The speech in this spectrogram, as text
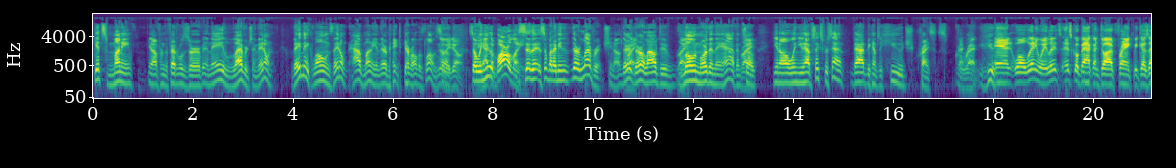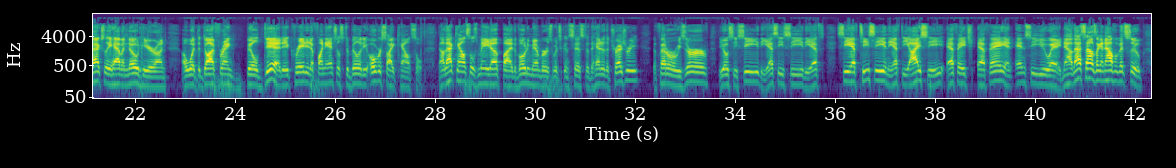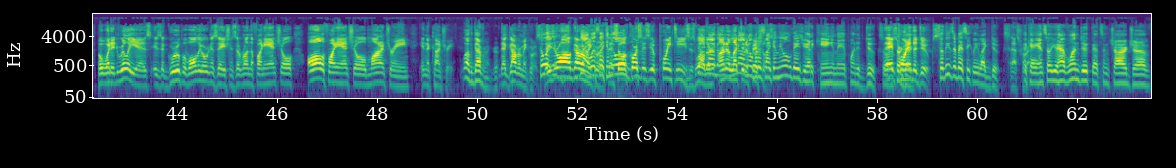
gets money, you know, from the Federal Reserve, and they leverage things. They don't. They make loans. They don't have money in their bank to cover all those loans. No, so, they don't. So They when have you to borrow money. So, they, so, but I mean, they're leverage. You know, they're Right. they're allowed to Right. loan more than they have, and so you know, when you have six percent, that becomes a huge crisis. Right. Correct. Huge. And well, anyway, let's let's go back on Dodd Frank because I actually have a note here on uh, what the Dodd Frank bill did. It created a financial stability oversight council. Now that council is made up by the voting members, which consists of the head of the Treasury, the Federal Reserve, the OCC, the SEC, the F- CFTC, and the FDIC, FHFA, and NCUA. Now that sounds like an alphabet soup, but what it really is is a group of all the organizations that run the financial, all the financial monitoring in the country. Well, the government group. The government groups. So These it- are all yeah, government well, groups. like and so, of course, these are appointees as well. No, They're no, unelected no, no, officials. but it's like in the old days you had a king and they appointed dukes. they appointed the dukes. So these are basically like dukes. That's right. Okay, and so you have one duke that's in charge of,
